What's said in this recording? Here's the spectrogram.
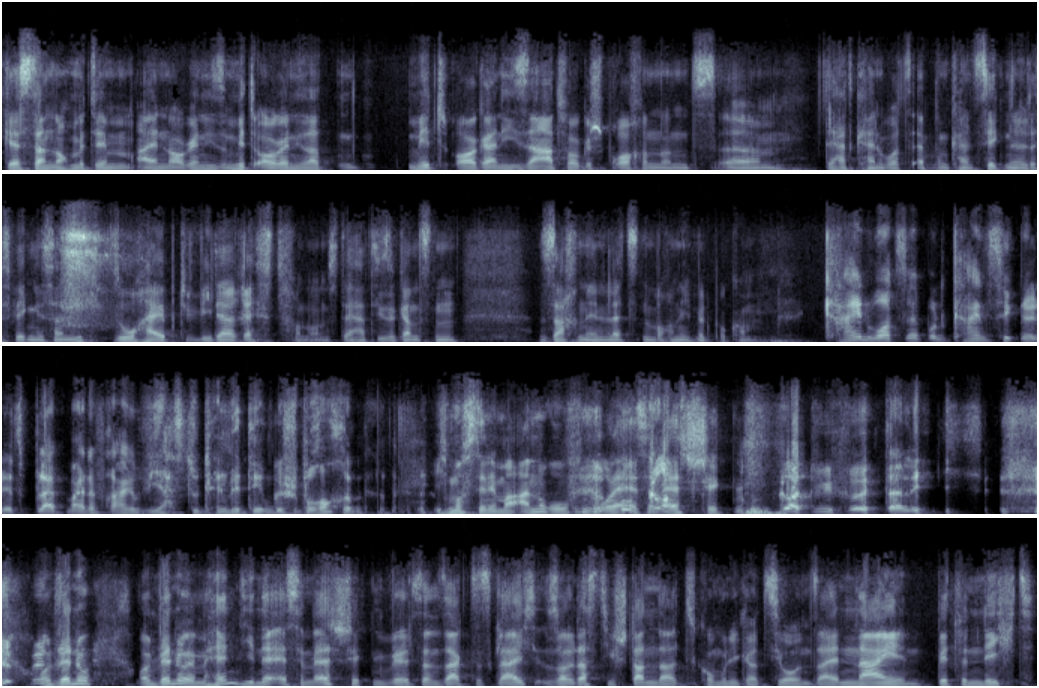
gestern noch mit dem einen Organis Mitorganisator, Mitorganisator gesprochen und ähm, der hat kein WhatsApp und kein Signal. Deswegen ist er nicht so hyped wie der Rest von uns. Der hat diese ganzen Sachen in den letzten Wochen nicht mitbekommen. Kein WhatsApp und kein Signal. Jetzt bleibt meine Frage, wie hast du denn mit dem gesprochen? Ich muss den immer anrufen oder oh SMS Gott, schicken. Gott, wie fürchterlich. Und wenn, du, und wenn du im Handy eine SMS schicken willst, dann sagt es gleich, soll das die Standardkommunikation sein? Nein, bitte nicht.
